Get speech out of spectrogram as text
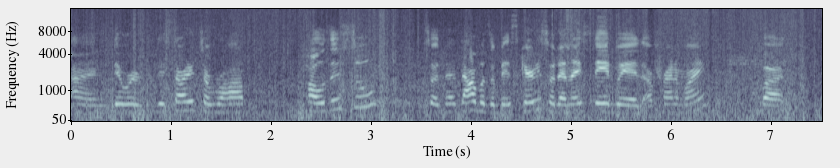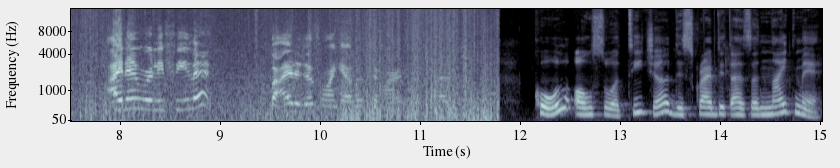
and they were they started to rob houses too. So that, that was a bit scary. So then I stayed with a friend of mine, but I didn't really feel it. But I just want to get out of Mars. Cole, also a teacher, described it as a nightmare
